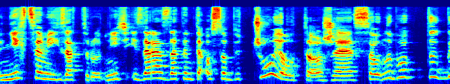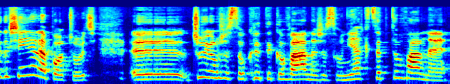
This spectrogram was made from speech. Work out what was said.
nie chcemy ich zatrudnić, i zaraz za tym te osoby czują to, że są, no bo tego się nie da poczuć, czują, że są krytykowane, że są nieakceptowane,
